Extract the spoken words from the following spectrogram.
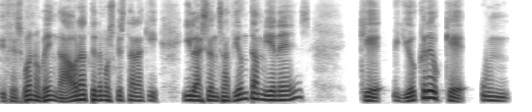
dices, bueno, venga, ahora tenemos que estar aquí. Y la sensación también es que yo creo que un,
